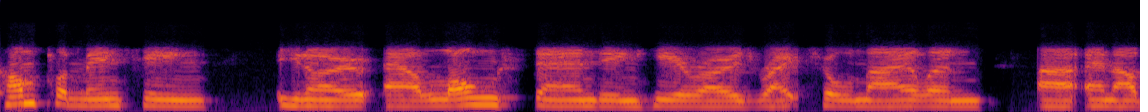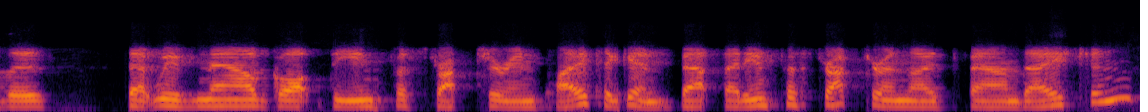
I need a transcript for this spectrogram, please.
complementing you know our long-standing heroes Rachel Neylan uh, and others that we've now got the infrastructure in place. Again about that infrastructure and those foundations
